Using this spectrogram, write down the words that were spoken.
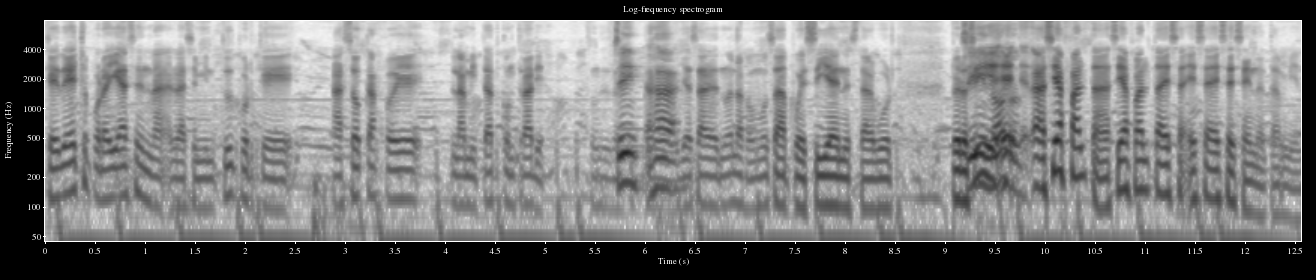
que de hecho por ahí hacen la, similitud porque Ahsoka fue la mitad contraria. sí, ajá. Ya sabes, ¿no? La famosa poesía en Star Wars. Pero sí, eh, hacía falta, hacía falta esa, esa, esa escena también.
